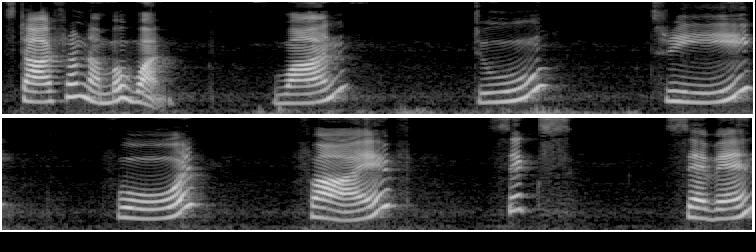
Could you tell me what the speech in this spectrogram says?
start from number 1. 1, 2, 3, 4, five, six, seven,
